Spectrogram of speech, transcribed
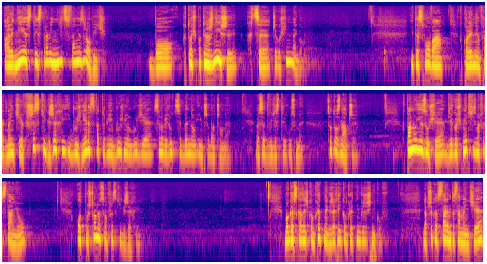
ale nie jest w tej sprawie nic w stanie zrobić, bo ktoś potężniejszy chce czegoś innego. I te słowa w kolejnym fragmencie: Wszystkie grzechy i bluźnierstwa, którymi bluźnią ludzie, synowie ludzcy, będą im przebaczone. Werset 28. Co to znaczy? W Panu Jezusie, w Jego śmierci i zmartwychwstaniu odpuszczone są wszystkie grzechy. Mogę wskazać konkretne grzechy i konkretnych grzeszników. Na przykład w Starym Testamencie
